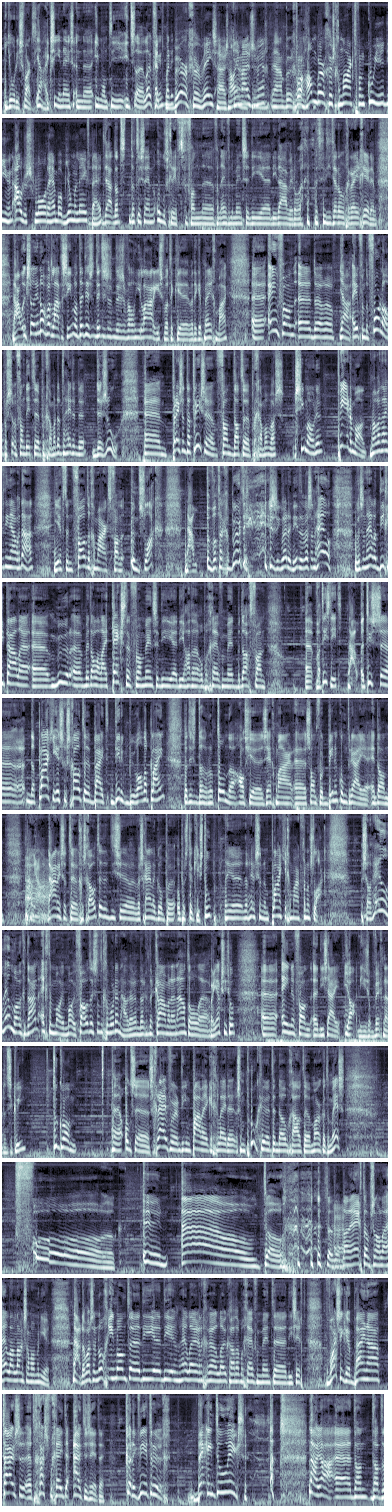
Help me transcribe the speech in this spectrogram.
Jori Zwart. Ja, ik zie ineens een, eh, iemand die iets eh, leuk vindt. Maar Het die, burgerweeshuis. Haal je Ja, muizen weg? Ja, burger. Voor hamburgers gemaakt van koeien die hun ouders verloren hebben op jonge leeftijd. Ja, dat, dat is een onderschrift van, eh, van een van de mensen die, die daar weer die daarop gereageerd hebben. Nou, ik zal je nog wat laten zien, want dit is, dit is, dit is wel hilarisch wat ik, wat ik heb meegemaakt. Een, van, de, ja, een van de voorlopers van dit programma, dat heette de, de Zoo. Presentatrice van dat programma was Simone Maar wat heeft hij nou gedaan? Die heeft een foto gemaakt van een slak. Nou, wat er gebeurd is, ik weet het niet. Het was een, heel, het was een hele digitale eh, muur eh, met allerlei teksten van mensen die, eh, die hadden op een gegeven moment bedacht van... eh, wat is dit? Nou, het is, eh, dat plaatje is geschoten bij het Dirk Buwalderplein. Dat is de rotonde als je zeg maar eh Zandvoort binnenkomt rijden. En dan, nou ja, daar is het geschoten. Dat is waarschijnlijk op, op een stukje stoep. Daar heeft ze een plaatje gemaakt van een slak. Zo heel, heel mooi gedaan. Echt een mooi, mooie foto is dat geworden. Nou, daar, daar, daar kwamen een aantal reacties op. Een ervan eh, die zei, ja, die is op weg naar het circuit. Toen kwam Eh, onze schrijver die een paar weken geleden zijn boek uh, ten doop gehad, uh, Marco Tomes. Fuck. Een auto. dan echt op zo'n hele langzame manier. Nou, dan was er nog iemand die, die hem heel erg uh, leuk had op een gegeven moment. die zegt, was ik er bijna thuis het gas vergeten uit te zetten. Kun ik weer terug. Back in two weeks. Nou ja, uh, dan, dat,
